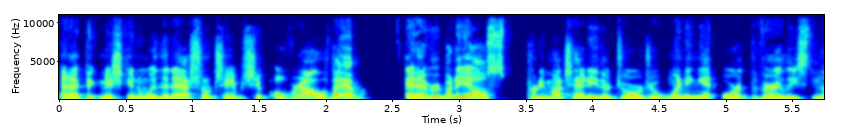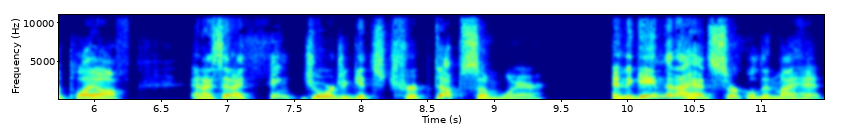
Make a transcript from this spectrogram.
And I picked Michigan to win the national championship over Alabama. And everybody else pretty much had either Georgia winning it or at the very least in the playoff. And I said, I think Georgia gets tripped up somewhere. And the game that I had circled in my head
